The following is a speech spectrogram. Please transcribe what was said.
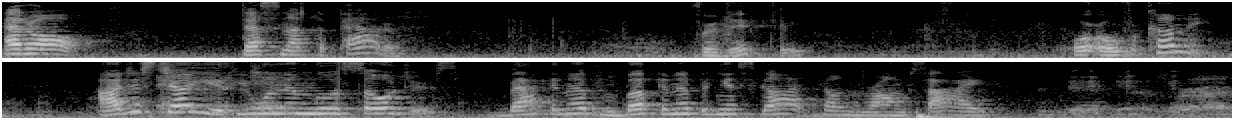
at all. That's not the pattern for victory or overcoming. I'll just tell you, if you're one of them little soldiers backing up and bucking up against God, you're on the wrong side. That's right.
